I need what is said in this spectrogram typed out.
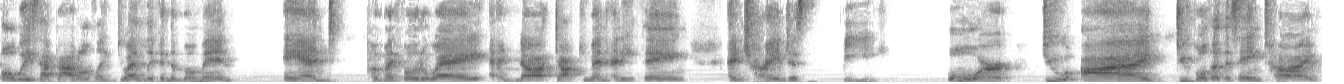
always that battle of like do i live in the moment and put my phone away and not document anything and try and just be? Or do I do both at the same time?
